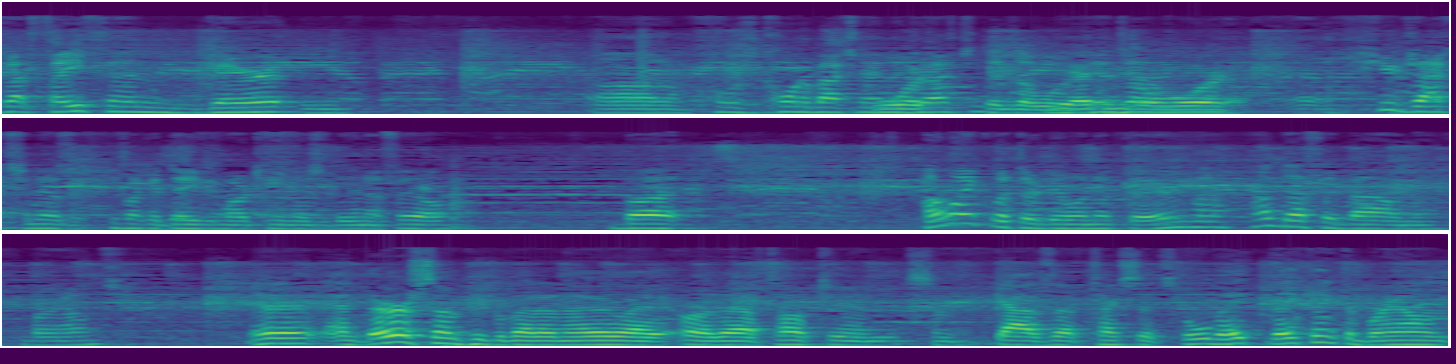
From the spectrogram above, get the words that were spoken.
got faith in Garrett and uh, what was the cornerback's name? they Ward, drafted? Denzel Ward. Yeah, Denzel Ward. Uh, Hue Jackson is he's like a Davey Martinez of the NFL, but I like what they're doing up there. I, I'll definitely buy on the Browns. And, and there are some people that I know uh, or that I've talked to, and some guys that I've texted at school. They they think the Brown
